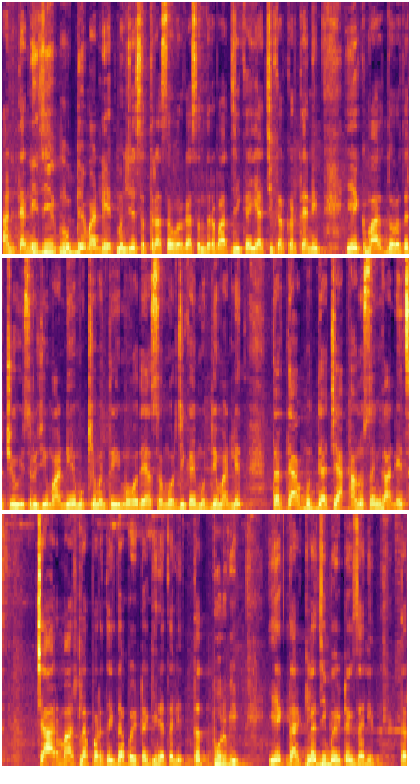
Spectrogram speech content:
आणि त्यांनी जी मुद्दे मांडले आहेत म्हणजे सतरा वर्गासंदर्भात जी काही याचिकाकर्त्यांनी एक मार्च दोन हजार चोवीस रोजी माननीय मुख्यमंत्री महोदयासमोर जी काही मुद्दे मांडलेत तर त्या मुद्द्याच्या अनुषंगानेच चार मार्चला परत एकदा बैठक घेण्यात आली. तत्पूर्वी एक तारखेला जी बैठक झाली तर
